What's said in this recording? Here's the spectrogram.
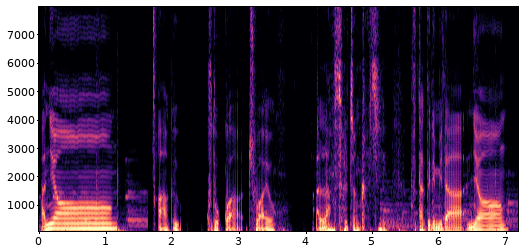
안녕. 아, 그 구독과 좋아요, 알람 설정까지 부탁드립니다. 안녕.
